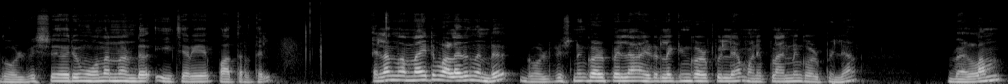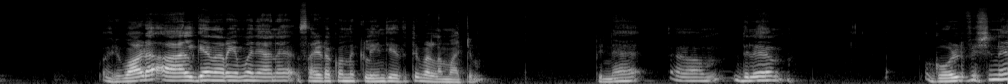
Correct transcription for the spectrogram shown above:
ഗോൾഡ് ഫിഷ് ഒരു മൂന്നെണ്ണം ഉണ്ട് ഈ ചെറിയ പാത്രത്തിൽ. എല്ലാം നന്നായിട്ട് വളരുന്നുണ്ട്. ഗോൾഡ് ഫിഷിനും കുഴപ്പമില്ല ഹൈഡ്രലയ്ക്കും കുഴപ്പമില്ല മണി പ്ലാന്റിനും കുഴപ്പമില്ല. വെള്ളം ഒരുപാട് ആൽഗ എന്ന് പറയുമ്പോൾ ഞാൻ സൈഡൊക്കെ ഒന്ന് ക്ലീൻ ചെയ്തിട്ട് വെള്ളം മാറ്റും. പിന്നെ ഇതിൽ ഗോൾഡ് ഫിഷിന്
